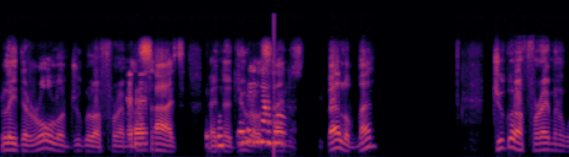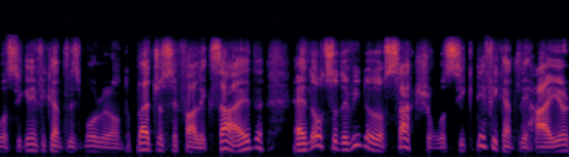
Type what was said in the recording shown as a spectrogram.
played a role on jugular foramen size and the dural sinus development. Jugular foramen was significantly smaller on the plagiocephalic side, and also the venous obstruction was significantly higher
